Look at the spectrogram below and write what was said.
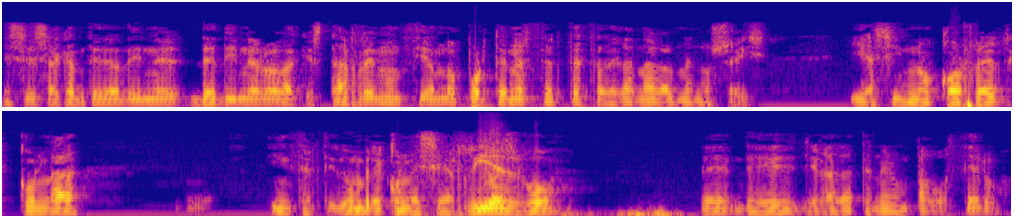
Es esa cantidad de dinero a la que está renunciando por tener certeza de ganar al menos 6 y así no correr con la incertidumbre, con ese riesgo ¿eh? de llegar a tener un pago cero,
